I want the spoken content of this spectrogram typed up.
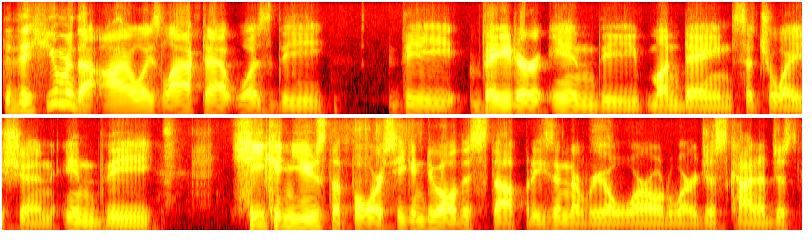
the the humor that I always laughed at was the the Vader in the mundane situation. In the he can use the Force. He can do all this stuff, but he's in the real world where just kind of just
